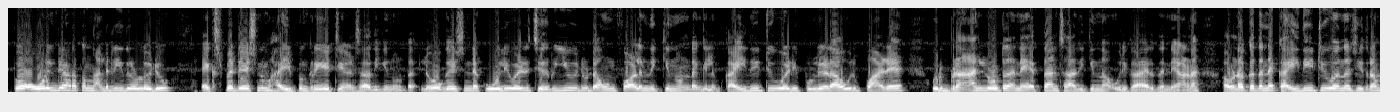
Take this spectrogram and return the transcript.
ഇപ്പോൾ ഓൾ ഇന്ത്യ അടക്കം നല്ല രീതിയിലുള്ള ഒരു എക്സ്പെക്റ്റേഷനും ഹൈപ്പും ക്രിയേറ്റ് ചെയ്യാൻ സാധിക്കുന്നുണ്ട്. ലോകേഷിന്റെ കൂലി വഴി ചെറിയൊരു ഡൗൺഫാളിൽ നിൽക്കുന്നുണ്ടെങ്കിലും കൈതി ടു വഴി പുള്ളിയുടെ ആ ഒരു പഴയ ഒരു ബ്രാൻഡിലോട്ട് തന്നെ എത്താൻ സാധിക്കുന്ന ഒരു കാര്യം തന്നെയാണ്. അതുകൊണ്ടൊക്കെ തന്നെ കൈതി ടു എന്ന ചിത്രം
